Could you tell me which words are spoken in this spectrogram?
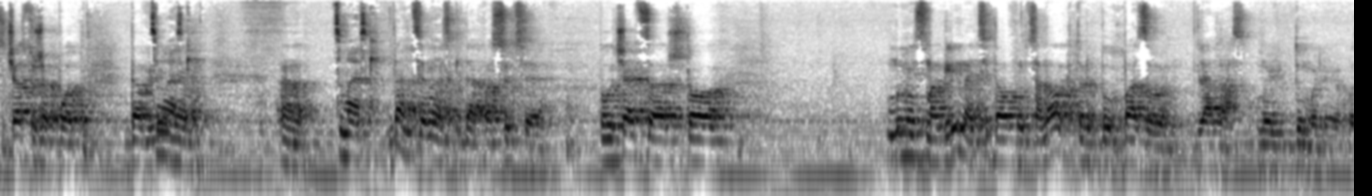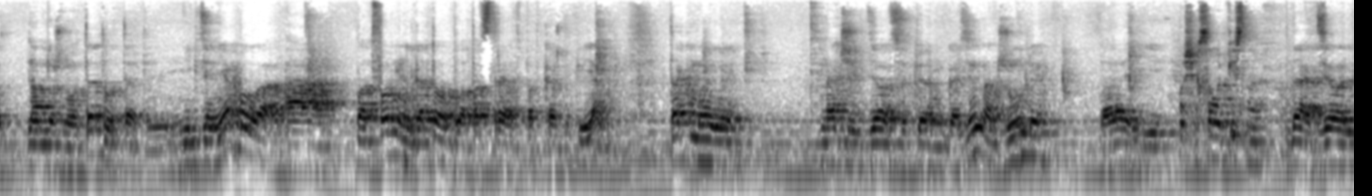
Сейчас уже под давлением... CMS-ки. А, CMS-ки. да, CMS, да, по сути. Получается, что мы не смогли найти того функционала, который был базовым для нас. Мы думали, вот нам нужно вот это, вот это. Нигде не было, а платформа не готова была подстраиваться под каждый клиент. Так мы начали делать свой первый магазин на джунгли, да, и В общем, самописную. да, делали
